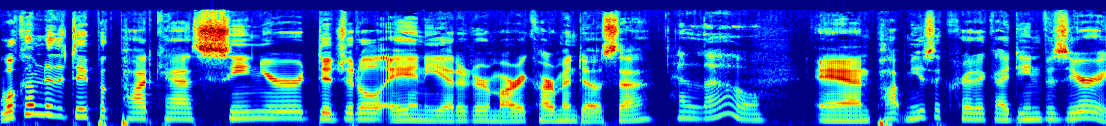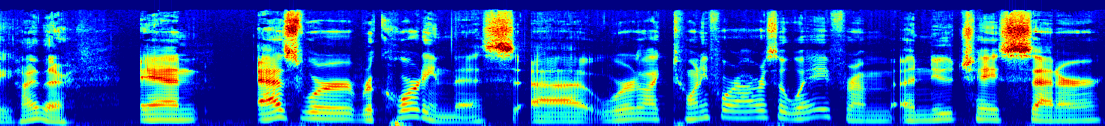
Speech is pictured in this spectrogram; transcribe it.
Welcome to the Datebook Podcast. Senior digital A&E editor Mari Mendoza Hello. and pop music critic Aidin Vaziri. Hi there. And as we're recording this, uh, we're like 24 hours away from a new Chase Center.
